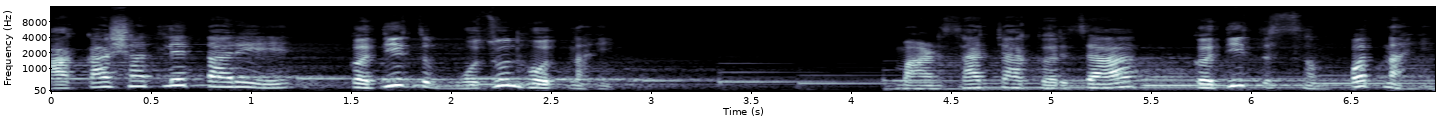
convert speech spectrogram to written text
आकाशातले तारे कधीच मोजून होत नाही माणसाच्या गरजा कधीच संपत नाही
